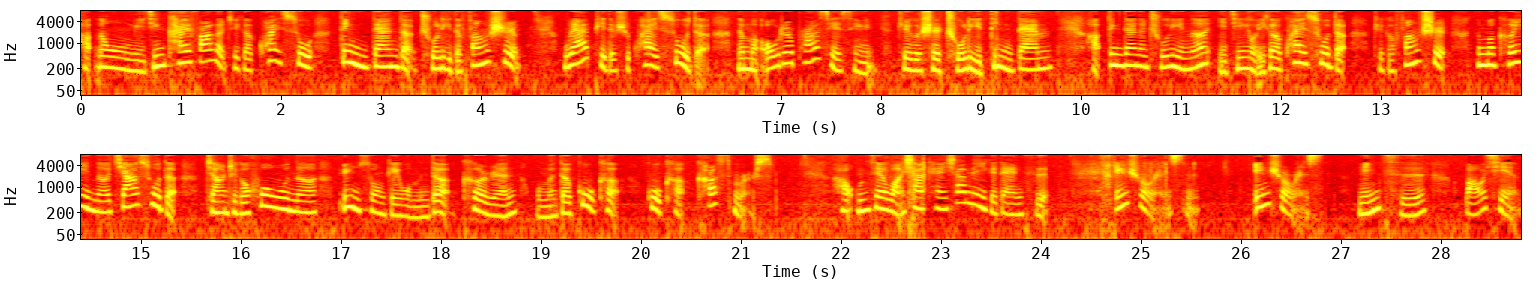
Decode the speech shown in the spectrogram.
好，那我们已经开发了这个快速订单的处理的方式。Rapid 是快速的，那么 order processing 这个是处理订单。好，订单的处理呢，已经有一个快速的这个方式，那么可以呢加速的将这个货物呢运送给我们的客人、我们的顾客、顾客 customers。好，我们再往下看下面一个单词，insurance，insurance 名词。保险、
